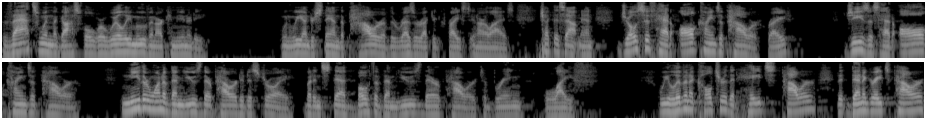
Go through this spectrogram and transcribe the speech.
That's when the gospel will really move in our community, when we understand the power of the resurrected Christ in our lives. Check this out, man. Joseph had all kinds of power, right? Jesus had all kinds of power. Neither one of them used their power to destroy, but instead, both of them used their power to bring life. We live in a culture that hates power, that denigrates power,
